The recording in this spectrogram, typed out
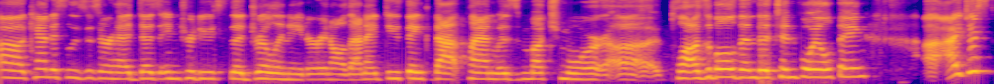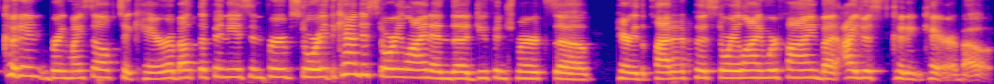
uh, Candace Loses Her Head does introduce the Drillinator and all that, and I do think that plan was much more uh, plausible than the tinfoil thing. I just couldn't bring myself to care about the Phineas and Ferb story. The Candace storyline and the Doofenshmirtz, uh, Perry the Platypus storyline were fine, but I just couldn't care about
